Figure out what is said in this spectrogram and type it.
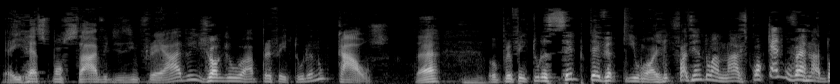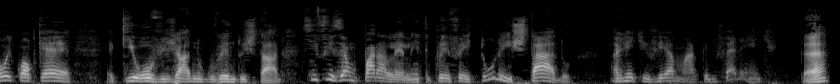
é, irresponsável, desenfreado e joga a Prefeitura no caos. Tá? A prefeitura sempre teve aqui, ó, a gente fazendo uma análise, qualquer governador e qualquer eh, que houve já no governo do estado, se fizer um paralelo entre prefeitura e estado, a gente vê a marca diferente. Tá?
